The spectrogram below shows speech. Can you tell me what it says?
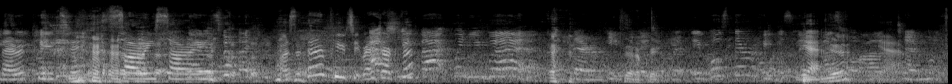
therapeutic. therapeutic. sorry, sorry. No, it's fine. I was a therapeutic radiographer. Actually, radiographer. back when you were a therapy, radiographer, it was therapy, wasn't it? Yeah. That's Yeah. what our Yeah. term was.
